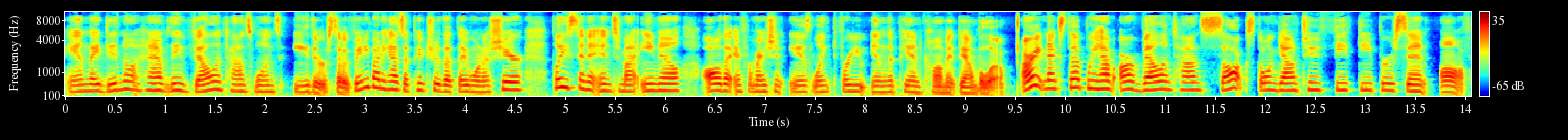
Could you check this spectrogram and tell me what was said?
and they did not have the Valentine's ones either. So if anybody has a picture that they want to share, please send it into my email. All that information is linked for you in the pinned comment down below. All right, next up, we have our Valentine's socks going down to 50% off.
